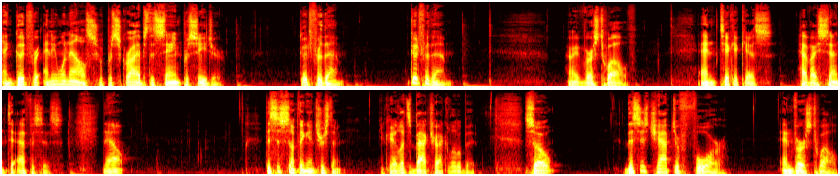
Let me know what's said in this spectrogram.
And good for anyone else who prescribes the same procedure. Good for them. Good for them. All right, verse 12. And Tychicus have I sent to Ephesus. Now, this is something interesting. Okay, let's backtrack a little bit. So, this is chapter 4 and verse 12.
